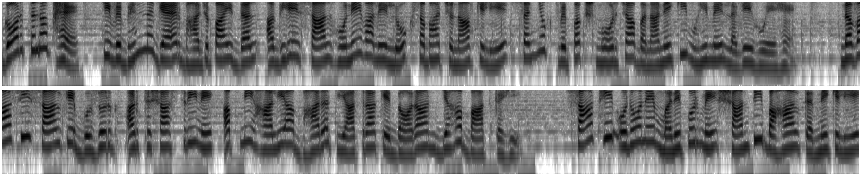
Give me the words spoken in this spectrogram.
गौरतलब है कि विभिन्न गैर भाजपाई दल अगले साल होने वाले लोकसभा चुनाव के लिए संयुक्त विपक्ष मोर्चा बनाने की मुहिम में लगे हुए हैं। नवासी साल के बुज़ुर्ग अर्थशास्त्री ने अपनी हालिया भारत यात्रा के दौरान यह बात कही। साथ ही उन्होंने मणिपुर में शांति बहाल करने के लिए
